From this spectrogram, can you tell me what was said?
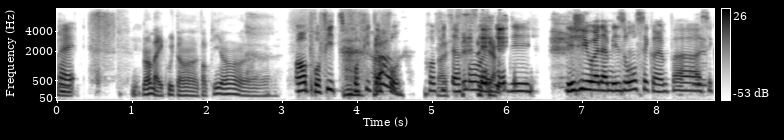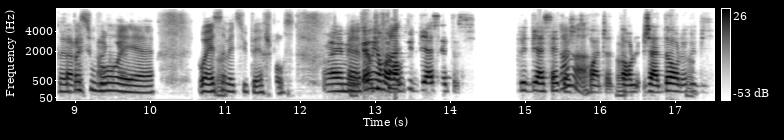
ouais. Non, bah écoute, hein, tant pis. Hein, euh, Oh, profite, profite à Ah. fond. Profite Ouais, à fond. et clair. Des, des JO à la maison, c'est quand même pas, Mm, c'est quand même pas souvent. Et euh, ouais, ça Ouais. va être super, je pense. Ouais, mais Euh, eh oui, on va feras- voir le rugby à 7 aussi. Rugby à 7, Ah. j'ai trop hâte. J'adore le, j'adore le Ah. rugby.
